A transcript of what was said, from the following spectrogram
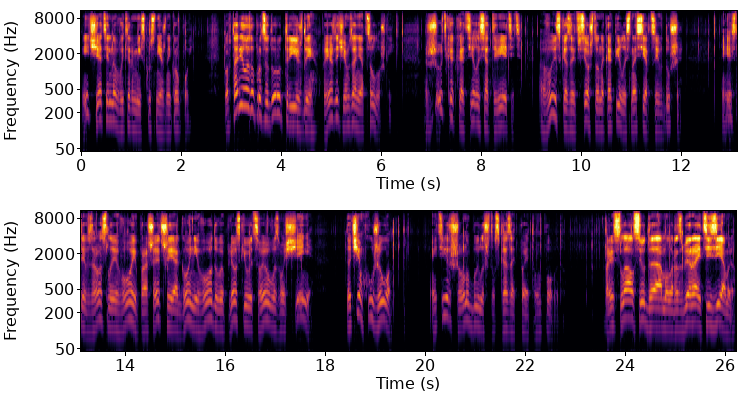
и тщательно вытер миску снежной крупой. Повторил эту процедуру трижды, прежде чем заняться ложкой. Жуть как хотелось ответить, высказать все, что накопилось на сердце и в душе. Если взрослые вои, прошедшие огонь и воду, выплескивают свое возмущение, то чем хуже он? Ведь Ершону было что сказать по этому поводу. Прислал сюда, мол, разбирайте землю.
